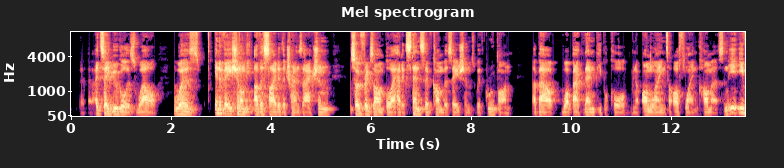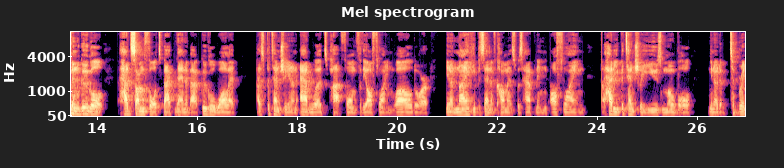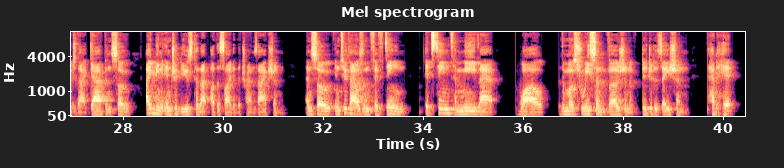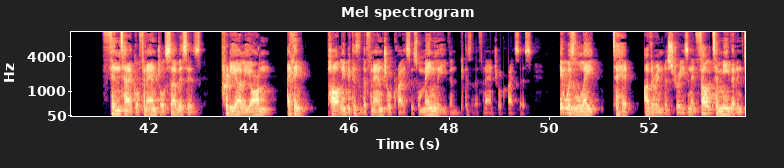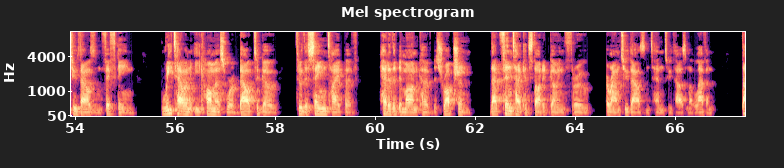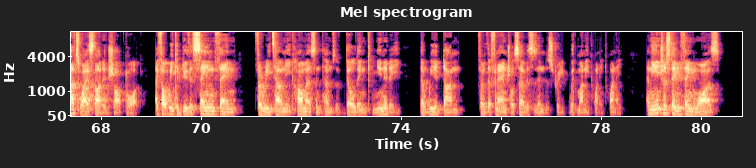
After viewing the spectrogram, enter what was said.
I'd say Google as well was innovation on the other side of the transaction. So, for example, I had extensive conversations with Groupon about what back then people called you know, online to offline commerce. And e- even Google had some thoughts back then about Google Wallet as potentially you know, an AdWords platform for the offline world, or you know, 90% of commerce was happening offline. How do you potentially use mobile, you know, to, to bridge that gap? And so I'd been introduced to that other side of the transaction. And so in 2015, it seemed to me that while the most recent version of digitization had hit fintech or financial services pretty early on, I think partly because of the financial crisis, or mainly even because of the financial crisis, it was late to hit other industries. And it felt to me that in 2015, retail and e commerce were about to go through the same type of head of the demand curve disruption that fintech had started going through around 2010, 2011. That's why I started ShopTalk. I felt we could do the same thing for retail and e-commerce in terms of building community that we had done for the financial services industry with Money 2020. And the interesting thing was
